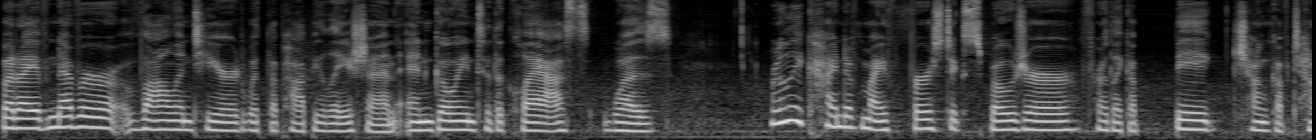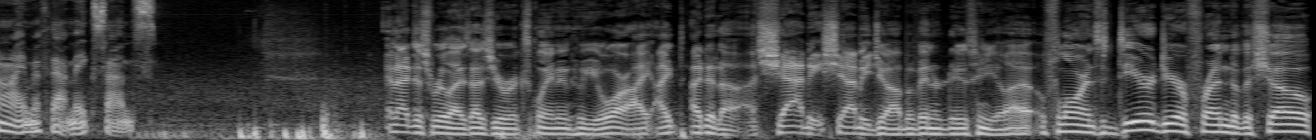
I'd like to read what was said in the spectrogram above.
but I have never volunteered with the population. And going to the class was really kind of my first exposure for like a big chunk of time, if that makes sense. And I just realized as you were explaining who you are, I I, I did a, a, shabby, shabby job of introducing you. Uh, Florence, dear, dear friend of the show.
